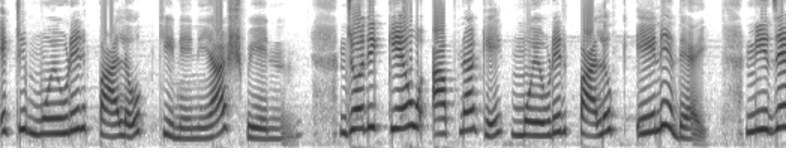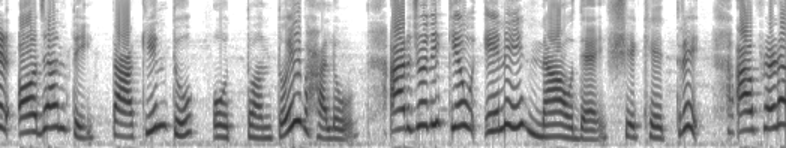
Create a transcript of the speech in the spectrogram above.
একটি ময়ূরের পালক কিনে নিয়ে আসবেন। যদি কেউ আপনাকে ময়ূরের পালক এনে দেয়, নিজের অজান্তেই তা কিন্তু অত্যন্তই ভালো। আর যদি কেউ এনে নাও দেয়, সেক্ষেত্রে আপনারা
